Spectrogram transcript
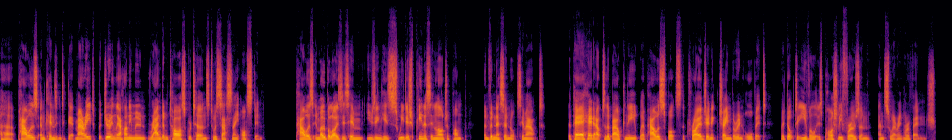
Uh, Powers and Kensington get married, but during their honeymoon, Random Task returns to assassinate Austin. Powers immobilizes him using his Swedish penis enlarger pump, and Vanessa knocks him out. The pair head out to the balcony where Powers spots the cryogenic chamber in orbit, where Dr. Evil is partially frozen and swearing revenge.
